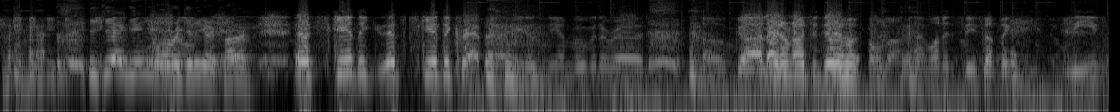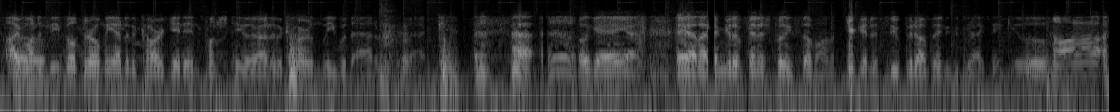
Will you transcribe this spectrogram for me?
he can't get you while we're getting a car. That scared the that scared the crap out of me to see him moving around. Oh God, I don't know what to do. Hold on, I wanted to see something. Leave. I want to see if he'll throw me out of the car, get in, punch Taylor out of the car, and leave with Adam in the back. okay, hang on, hang on. I'm gonna finish putting stuff on. You're gonna soup it up, and he's gonna be like, "Thank you." Ah.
